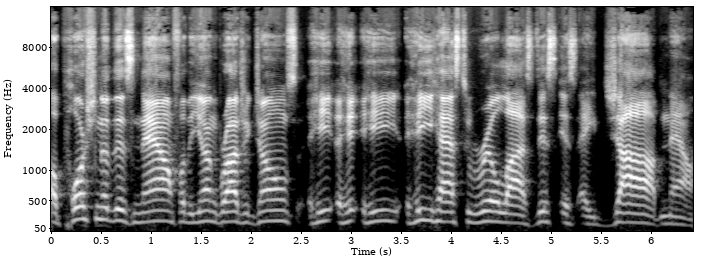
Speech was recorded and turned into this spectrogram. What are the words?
a portion of this now for the young Broderick Jones, he he he has to realize this is a job now,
